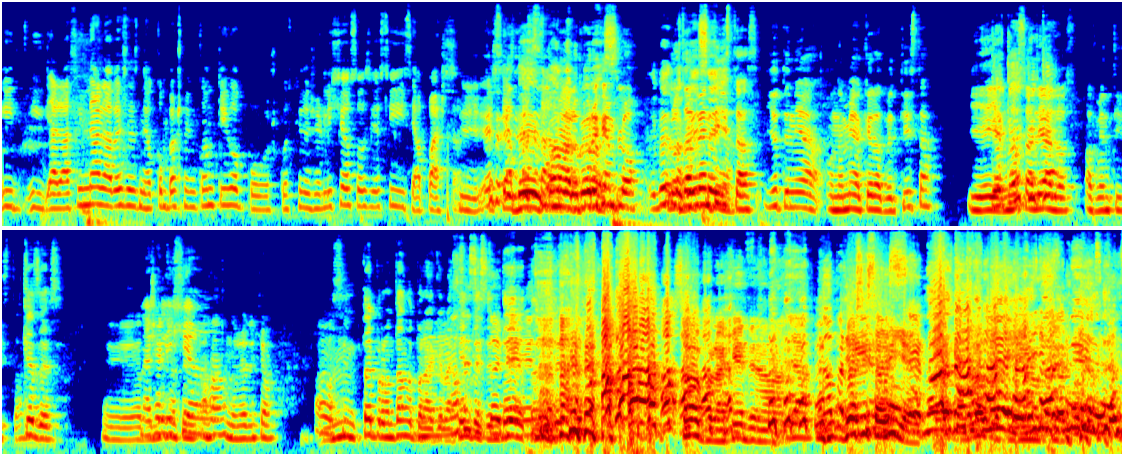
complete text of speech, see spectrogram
Y, y a la final a veces no comparten contigo por cuestiones religiosas y así y se apartan. Sí, es, se es, es malo. Por ejemplo, ¿ves los lo adventistas. Yo tenía una amiga que era adventista y ella ¿Qué, no qué, salía qué, a los adventistas. ¿Qué es eso? Eh, Una religión. Ajá, una religión. Algo. Mm, Estoy preguntando para que la No gente si se entere. Solo por la gente nada más. Ya. No, porque Yo sí no sabía. sé. No, yo estoy con ella, yo estoy con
